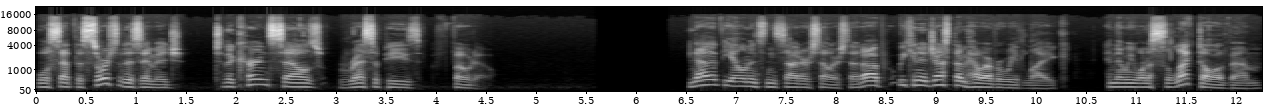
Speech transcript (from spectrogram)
We'll set the source of this image to the current cell's recipe's photo. Now that the elements inside our cell are set up, we can adjust them however we'd like, and then we want to select all of them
